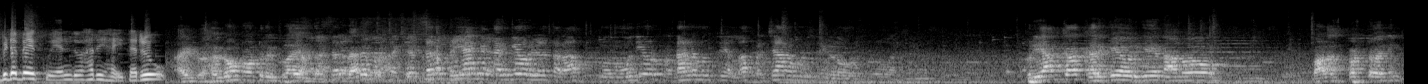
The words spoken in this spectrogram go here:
ಬಿಡಬೇಕು ಎಂದು ಹರಿಹಾಯ್ದರು. ಪ್ರಿಯಾಂಕಾ ಖರ್ಗೆ ಅವರಿಗೆ ನಾನು ಬಹಳ ಸ್ಪಷ್ಟವಾಗಿ ನಿಮ್ಮ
